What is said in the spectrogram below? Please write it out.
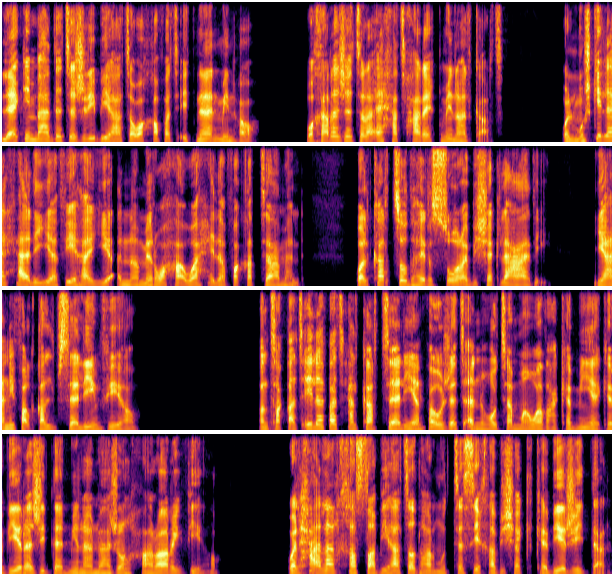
لكن بعد تجريبها توقفت اثنان منها وخرجت رائحة حريق من الكارت. والمشكلة الحالية فيها هي أن مروحة واحدة فقط تعمل والكارت تظهر الصورة بشكل عادي يعني فالقلب سليم فيها. فانتقلت إلى فتح الكارت تاليا فوجدت أنه تم وضع كمية كبيرة جدا من المعجون الحراري فيها. والحالة الخاصة بها تظهر متسخة بشكل كبير جدا.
